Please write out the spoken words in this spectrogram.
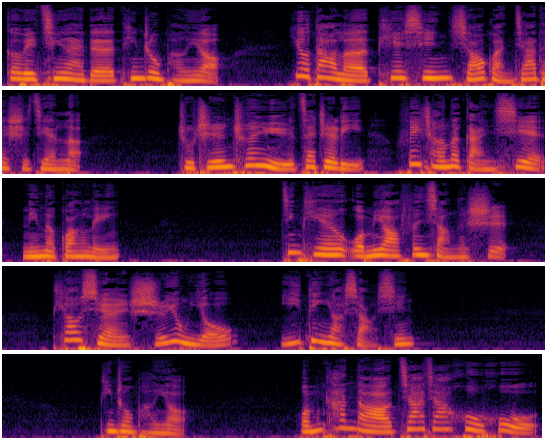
各位亲爱的听众朋友，又到了贴心小管家的时间了。主持人春雨在这里，非常的感谢您的光临。今天我们要分享的是。挑选食用油一定要小心，听众朋友，我们看到家家户户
